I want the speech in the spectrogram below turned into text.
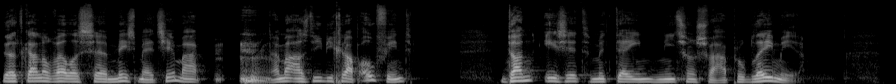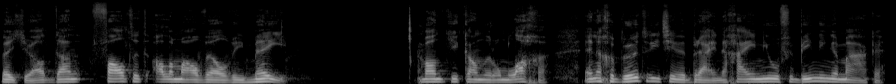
dat kan nog wel eens eh, mismatchen, maar, maar als die die grap ook vindt, dan is het meteen niet zo'n zwaar probleem meer. Weet je wel, dan valt het allemaal wel weer mee. Want je kan erom lachen. En dan gebeurt er iets in het brein. Dan ga je nieuwe verbindingen maken.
